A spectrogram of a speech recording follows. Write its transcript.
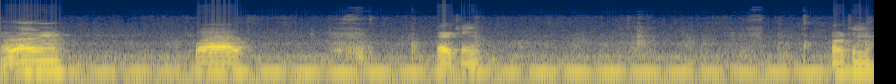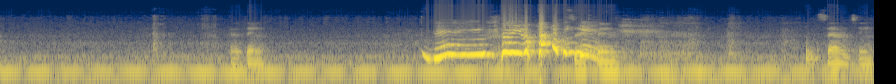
eleven, twelve, thirteen, fourteen, fifteen, Dang, you like it. sixteen, seventeen.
